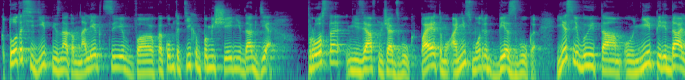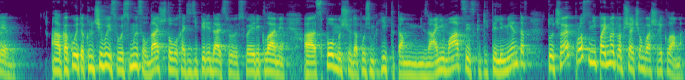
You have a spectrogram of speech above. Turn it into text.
Кто-то сидит, не знаю, там на лекции, в, в каком-то тихом помещении, да, где просто нельзя включать звук. Поэтому они смотрят без звука. Если вы там не передали а, какой-то ключевой свой смысл, да, что вы хотите передать в своей, рекламе а, с помощью, допустим, каких-то там, не знаю, анимаций, с каких-то элементов, то человек просто не поймет вообще, о чем ваша реклама.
